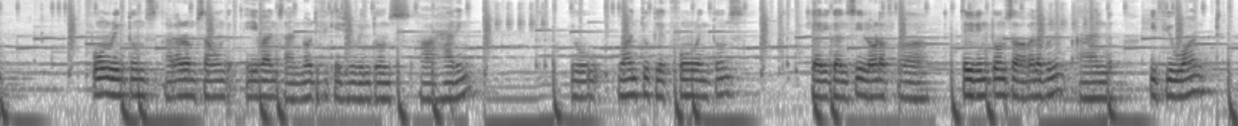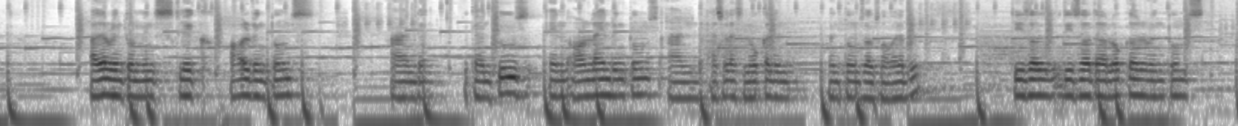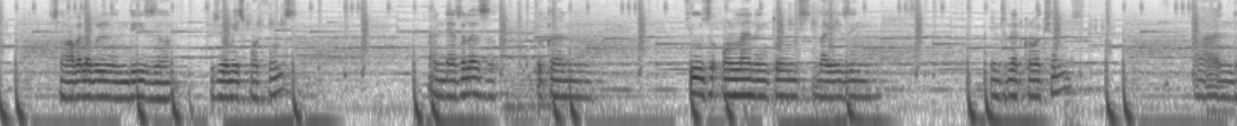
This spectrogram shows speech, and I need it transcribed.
phone ringtones alarm sound events and notification ringtones are having. You want to click phone ringtones. Here you can see a lot of uh, three ringtones are available. And if you want other ringtone means click all ringtones. And you can choose in online ringtones and as well as local in ringtones also available. These are these are the local ringtones which are available in these uh, Xiaomi smartphones. And as well as you can choose online ringtones by using internet connections. And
